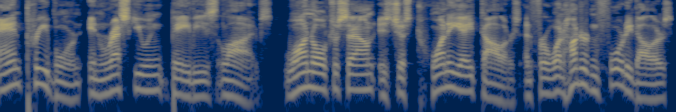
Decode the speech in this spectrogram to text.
and Preborn in rescuing babies' lives? One ultrasound is just $28, and for $140,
